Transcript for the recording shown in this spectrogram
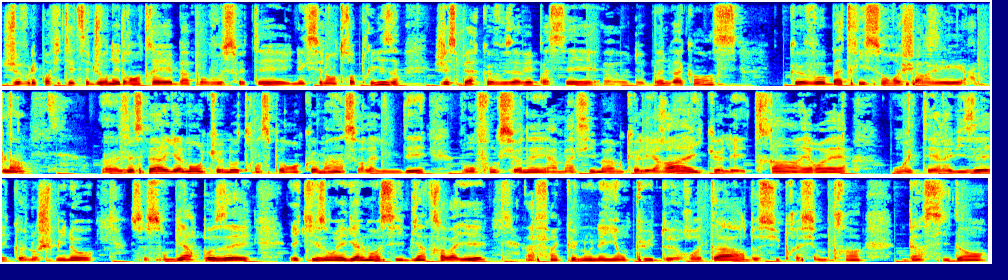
Je voulais profiter de cette journée de rentrée bah, pour vous souhaiter une excellente reprise. J'espère que vous avez passé euh, de bonnes vacances, que vos batteries sont rechargées à plein. Euh, j'espère également que nos transports en commun sur la ligne D vont fonctionner un maximum, que les rails, que les trains RER ont été révisés, que nos cheminots se sont bien reposés et qu'ils ont également aussi bien travaillé afin que nous n'ayons plus de retard, de suppression de train, d'incidents,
